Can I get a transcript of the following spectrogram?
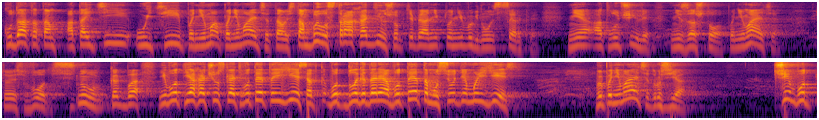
куда-то там отойти, уйти, понима, понимаете? Там, там был страх один, чтобы тебя никто не выгнал из церкви, не отлучили ни за что, понимаете? То есть вот, ну, как бы, и вот я хочу сказать, вот это и есть, вот благодаря вот этому сегодня мы есть. Вы понимаете, друзья? Чем вот,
